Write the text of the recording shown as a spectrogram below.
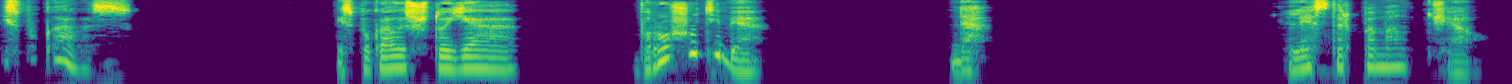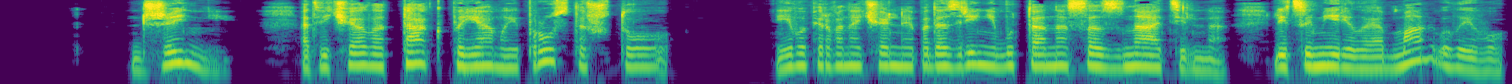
испугалась. Испугалась, что я брошу тебя? Да. Лестер помолчал. Дженни отвечала так прямо и просто, что его первоначальное подозрение, будто она сознательно лицемерила и обманывала его,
